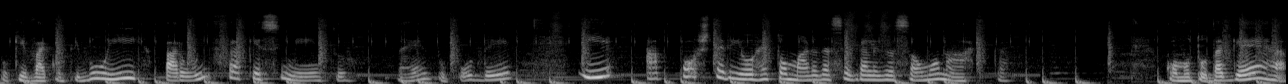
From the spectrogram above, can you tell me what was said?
o que vai contribuir para o enfraquecimento né, do poder e a posterior retomada da centralização monárquica. Como toda guerra,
